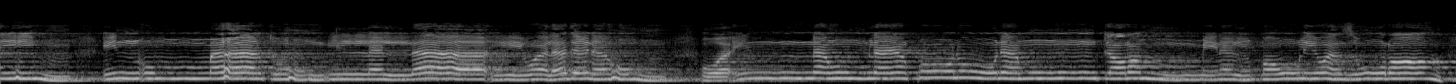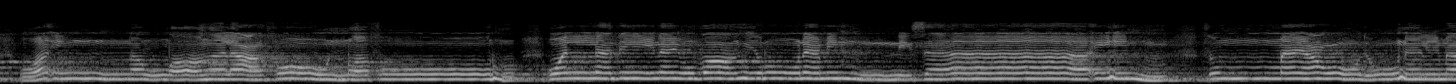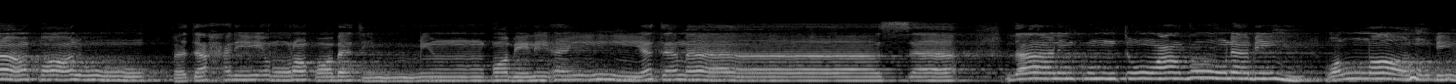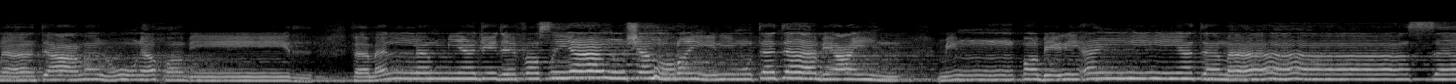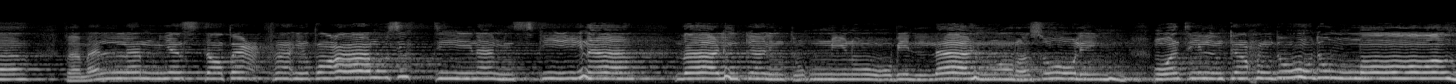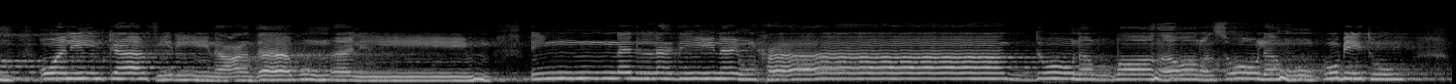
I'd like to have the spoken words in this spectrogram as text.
أمهاتهم إن أمهاتهم إلا اللائي ولدنهم وإنهم ليقولون منكرا من القول وزورا وإن الله لعفو غفور والذين يظاهرون من نسائهم قالوا فتحرير رقبة من قبل أن يتماسا. ذلكم توعظون به والله بما تعملون خبير. فمن لم يجد فصيام شهرين متتابعين من قبل أن يتماسا. فمن لم يستطع فإطعام ستين مسكينا. ذلك لتؤمنوا بالله ورسوله وتلك حدود الله وللكافرين عذاب أليم. إن الذين يحادون الله ورسوله كبتوا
